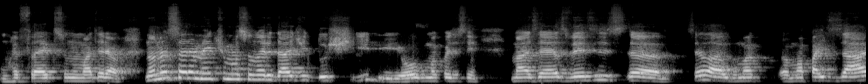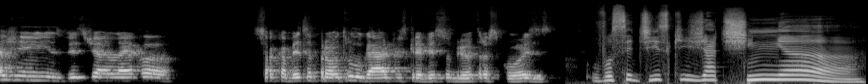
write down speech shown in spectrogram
um reflexo no material. Não necessariamente uma sonoridade do Chile ou alguma coisa assim, mas é às vezes, uh, sei lá, alguma uma paisagem, às vezes já leva sua cabeça para outro lugar para escrever sobre outras coisas. Você diz que já tinha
